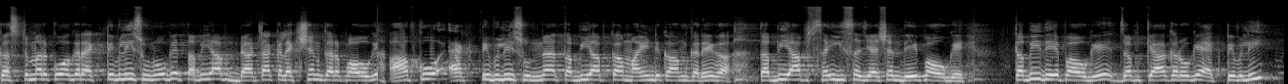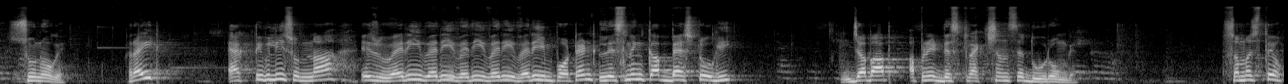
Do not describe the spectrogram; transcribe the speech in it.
कस्टमर को अगर एक्टिवली सुनोगे, तभी आप डाटा कलेक्शन कर पाओगे। आपको एक्टिवली सुनना है, तभी आपका माइंड काम करेगा। तभी आप सही सजेशन दे पाओगे। तभी दे पाओगे जब क्या करोगे? एक्टिवली सुनोगे। राइट एक्टिवली सुनना is very very very very very important listening कब बेस्ट होगी? जब आप अपने डिस्ट्रैक्शन से दूर होंगे। समझते हो?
